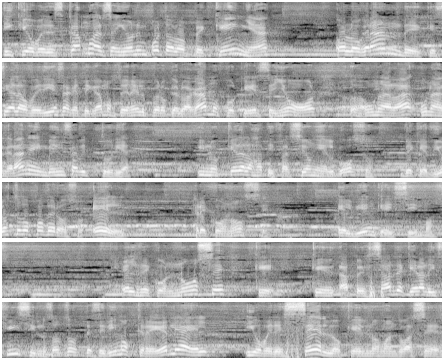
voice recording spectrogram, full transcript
Y que obedezcamos al Señor, no importa lo pequeña o lo grande que sea la obediencia que tengamos tener, pero que lo hagamos porque el Señor una, una gran e inmensa victoria y nos queda la satisfacción y el gozo de que Dios Todopoderoso, Él reconoce el bien que hicimos. Él reconoce que, que a pesar de que era difícil, nosotros decidimos creerle a Él y obedecer lo que Él nos mandó a hacer.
